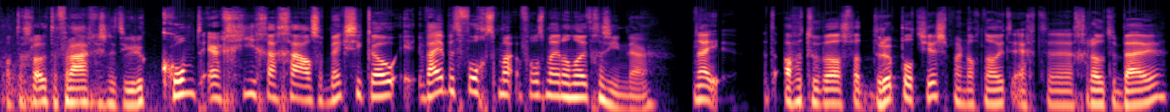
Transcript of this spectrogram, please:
Want de grote vraag is natuurlijk, komt er gigagaals op Mexico? Wij hebben het volgens mij, volgens mij nog nooit gezien daar. Nee, het, af en toe wel eens wat druppeltjes, maar nog nooit echt eh, grote buien.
